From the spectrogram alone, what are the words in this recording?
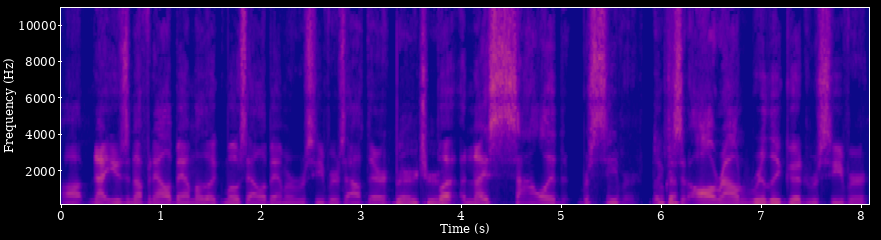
Uh, not used enough in Alabama, like most Alabama receivers out there. Very true. But a nice, solid receiver. Like Okay. just an all around really good receiver.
